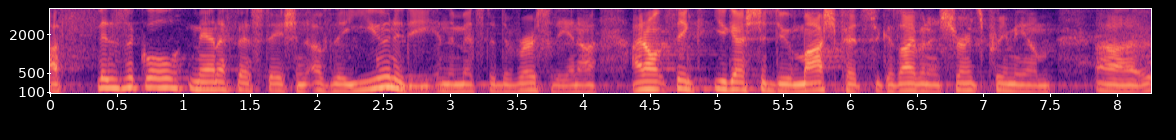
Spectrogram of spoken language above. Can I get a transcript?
a physical manifestation of the unity in the midst of diversity. And I, I don't think you guys should do mosh pits because I have an insurance premium uh,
